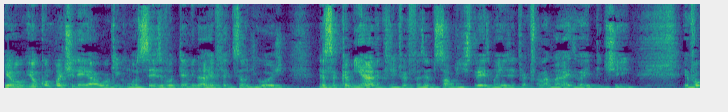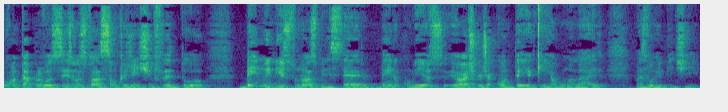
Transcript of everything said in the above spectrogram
Eu, eu compartilhei algo aqui com vocês, eu vou terminar a reflexão de hoje, nessa caminhada que a gente vai fazer no Salmo 23, amanhã a gente vai falar mais, vai repetir. Eu vou contar para vocês uma situação que a gente enfrentou bem no início do nosso ministério, bem no começo, eu acho que eu já contei aqui em alguma live, mas vou repetir.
